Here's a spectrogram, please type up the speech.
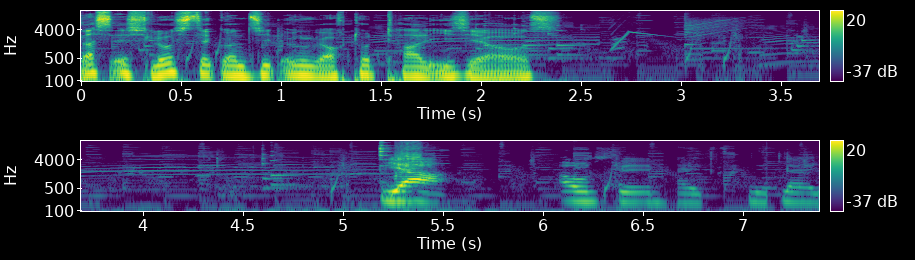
Das ist lustig und sieht irgendwie auch total easy aus. Ja, Aussehen heißt nicht gleich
